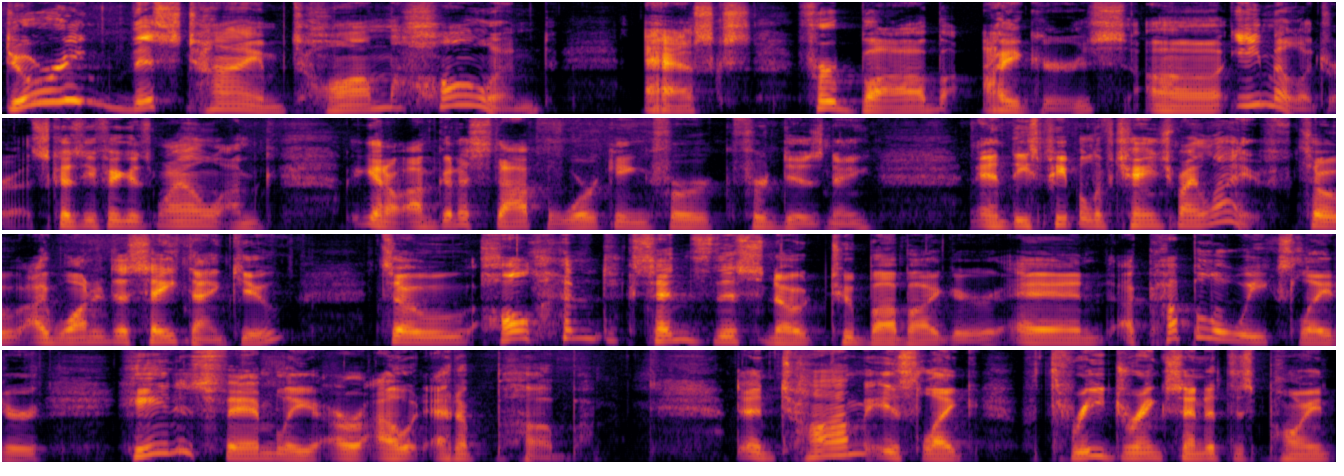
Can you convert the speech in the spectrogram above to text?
during this time, Tom Holland asks for Bob Iger's uh, email address because he figures, well, I'm, you know, I'm going to stop working for for Disney, and these people have changed my life. So I wanted to say thank you. So Holland sends this note to Bob Iger, and a couple of weeks later, he and his family are out at a pub. And Tom is like three drinks in at this point,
